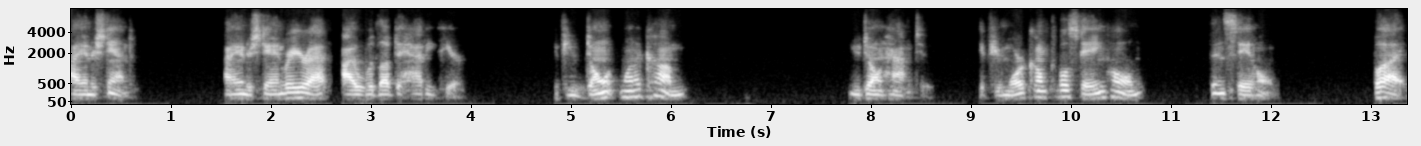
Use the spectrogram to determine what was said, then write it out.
i understand. I understand where you're at. I would love to have you here. If you don't want to come you don't have to if you're more comfortable staying home, then stay home. But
